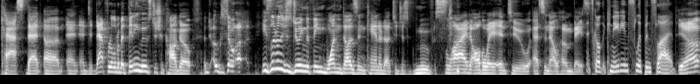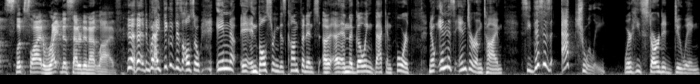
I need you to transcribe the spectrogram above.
cast that uh, and and did that for a little bit. Then he moves to Chicago. Uh, So uh, He's literally just doing the thing one does in Canada to just move, slide all the way into SNL home base. It's called the Canadian Slip and Slide. Yep, slip slide right into Saturday Night Live. but I think that this also in in bolstering this confidence uh, and the going back and forth. Now, in this interim time, see, this is actually where he started doing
